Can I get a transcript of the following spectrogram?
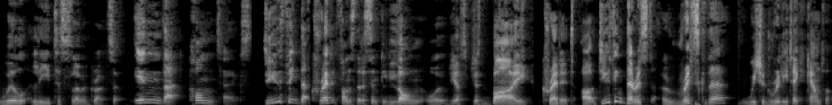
will lead to slower growth. So in that context, do you think that credit funds that are simply long or just just buy credit, are, do you think there is a risk there we should really take account of?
